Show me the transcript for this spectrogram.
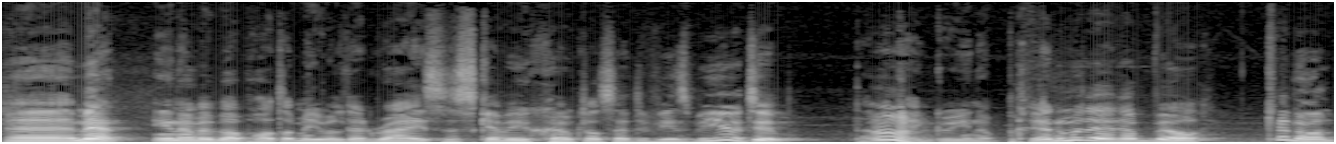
Eh, Men innan vi börjar prata om Evil Dead Rise så ska vi självklart säga att det finns på YouTube. Där vi kan gå in och prenumerera på vår kanal.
